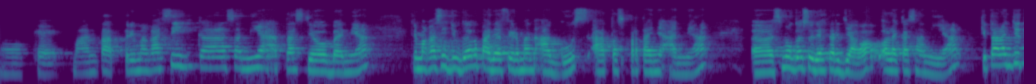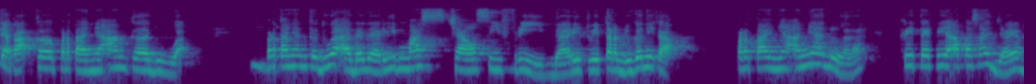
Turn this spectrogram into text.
Oke, mantap. Terima kasih Kak Sania atas jawabannya. Terima kasih juga kepada Firman Agus atas pertanyaannya. Eh, semoga sudah terjawab oleh Kak Sania. Kita lanjut ya Kak ke pertanyaan kedua. Hmm. Pertanyaan kedua ada dari Mas Chelsea Free dari Twitter juga nih Kak. Pertanyaannya adalah, kriteria apa saja yang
